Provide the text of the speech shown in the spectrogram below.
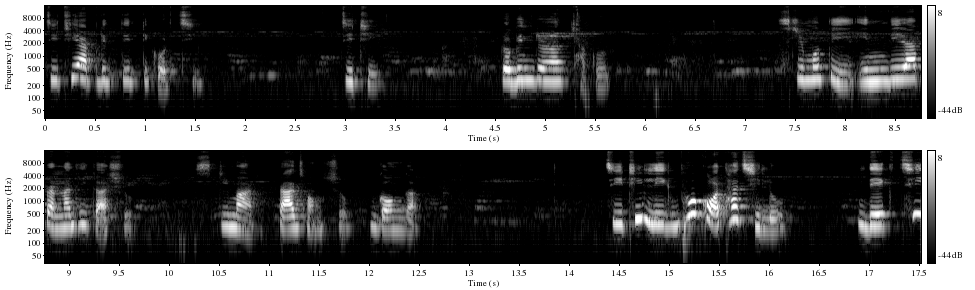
চিঠি আবৃত্তিটি করছি। চিঠি রবীন্দ্রনাথ ঠাকুর। শ্রীমতী ইন্দিরা প্রাণাধিকাশু স্টিমার রাজহংস, গঙ্গা। চিঠি লিখব কথা ছিল দেখছি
